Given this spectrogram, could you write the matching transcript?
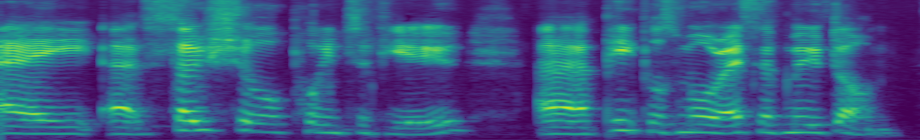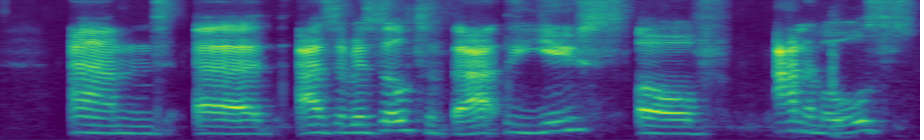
a, a social point of view, uh, people's mores have moved on. And uh, as a result of that, the use of animals,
